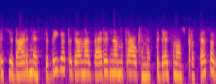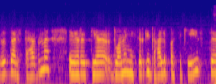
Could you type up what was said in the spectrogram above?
bet ji dar nesibaigia, todėl mes dar ir nenutraukėme stebėsinos procesą, vis dar stebime ir tie duomenys irgi gali pasikeisti,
